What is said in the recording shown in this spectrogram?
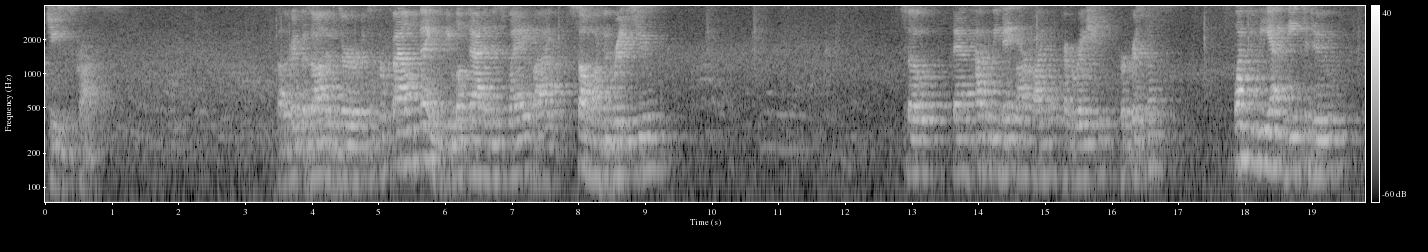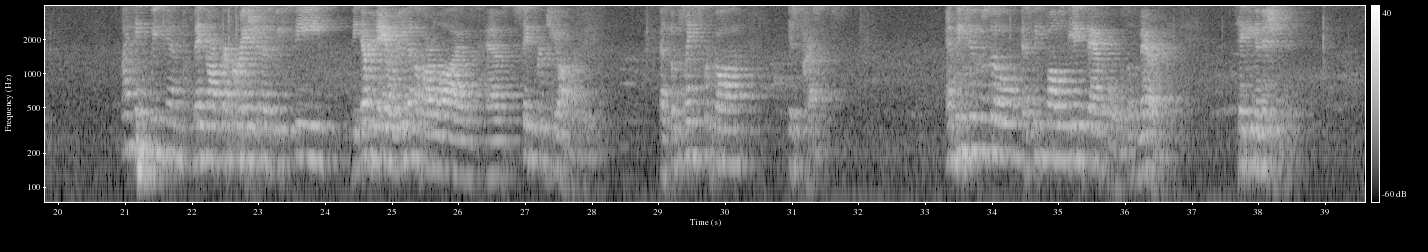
Jesus Christ. Father Rick goes on to observe it's a profound thing to be looked at in this way by someone who greets you. So then, how do we make our final preparation for Christmas? What do we yet need to do? I think we can make our preparation as we see the everyday arena of our lives as sacred geography, as the place where God is present. And we do so as we follow the examples of Mary taking initiative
